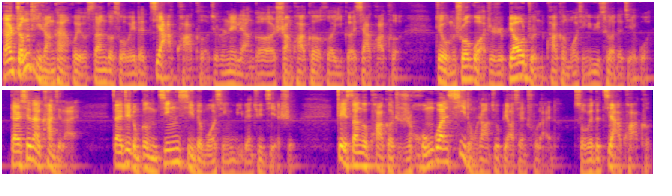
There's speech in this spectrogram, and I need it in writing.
当然，整体上看会有三个所谓的价夸克，就是那两个上夸克和一个下夸克。这我们说过，这是标准夸克模型预测的结果。但是现在看起来，在这种更精细的模型里边去解释，这三个夸克只是宏观系统上就表现出来的所谓的价夸克。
